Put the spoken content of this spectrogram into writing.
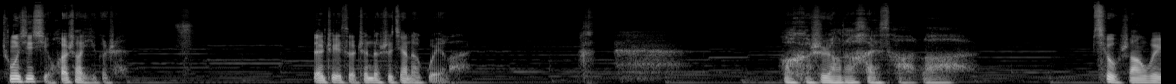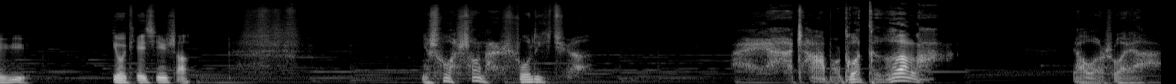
重新喜欢上一个人。但这次真的是见了鬼了，我可是让他害惨了，旧伤未愈，又添新伤。你说我上哪儿说理去啊？哎呀，差不多得了。要我说呀，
